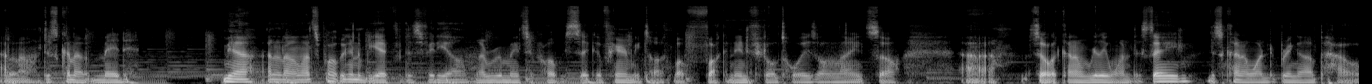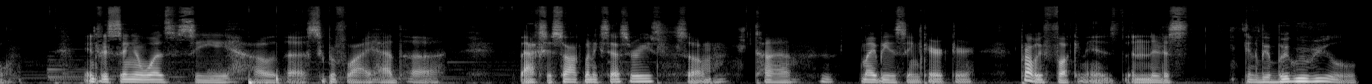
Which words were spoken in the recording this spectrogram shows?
I don't know, just kind of mid. Yeah, I don't know. That's probably gonna be it for this video. My roommates are probably sick of hearing me talk about fucking Integral toys all night. So, uh, so I kind of really wanted to say, just kind of wanted to bring up how interesting it was to see how the Superfly had the Baxter Stockman accessories. So, kind of might be the same character. Probably fucking is. And they're just gonna be a big reveal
